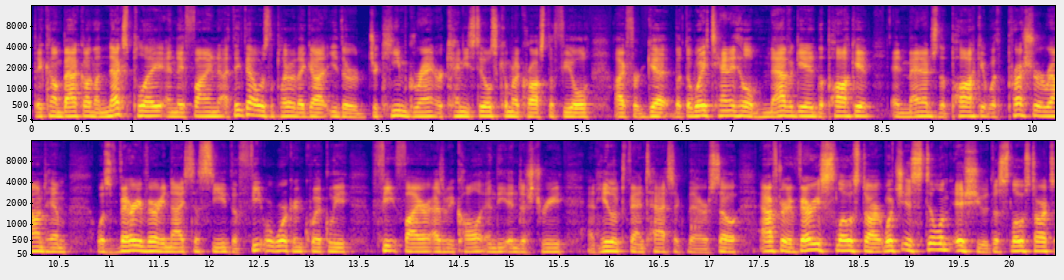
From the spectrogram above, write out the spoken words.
They come back on the next play and they find, I think that was the player they got either Jakeem Grant or Kenny Stills coming across the field. I forget. But the way Tannehill navigated the pocket and managed the pocket with pressure around him was very, very nice to see. The feet were working quickly, feet fire, as we call it in the industry, and he looked fantastic there. So after a very slow start, which is still an issue, the slow starts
